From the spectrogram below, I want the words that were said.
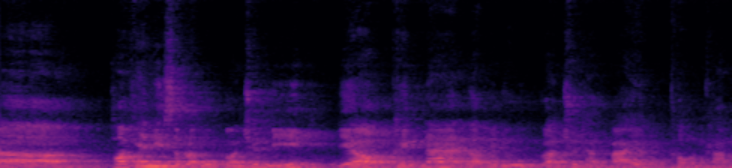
ออพอแค่นี้สำหรับอุปกรณ์ชุดนี้ เดี๋ยวคลิปหน้าเราไปดูอุปกรณ์ชุดถัดไปขอบคุณครับ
